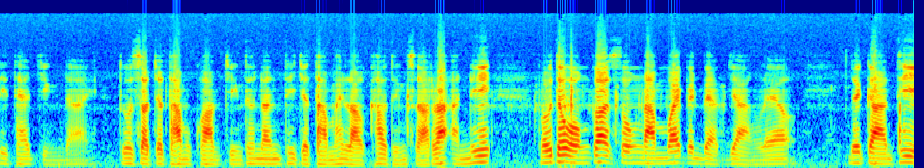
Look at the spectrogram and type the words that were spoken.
ที่แท้จริงได้ ตัวสัจธรรมความจริงเท่านั้นที่จะทำให้เราเข้าถึงสาระอันนี้ ระพุทธองค์ก็ทรงนำไว้เป็นแบบอย่างแล้วโดยการที่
